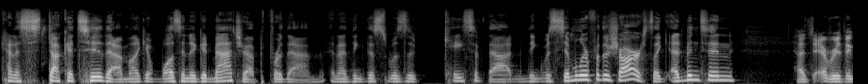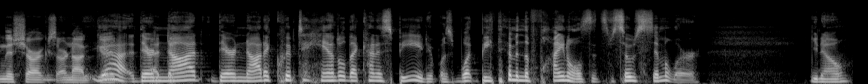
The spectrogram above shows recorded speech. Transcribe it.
kind of stuck it to them, like it wasn't a good matchup for them. And I think this was a case of that. I think it was similar for the Sharks. Like Edmonton, Has everything the Sharks are not good. yeah, they're at the- not they're not equipped to handle that kind of speed. It was what beat them in the finals. It's so similar. You know,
